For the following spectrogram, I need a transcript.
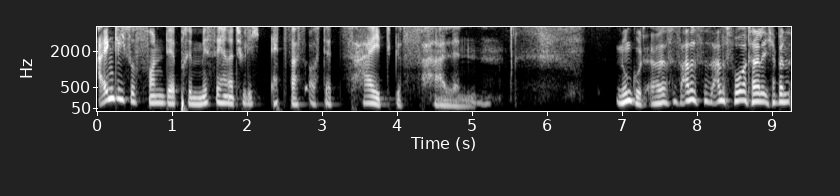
eigentlich so von der Prämisse her natürlich etwas aus der Zeit gefallen. nun gut, aber das ist alles, das ist alles Vorurteile. Ich habe ja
